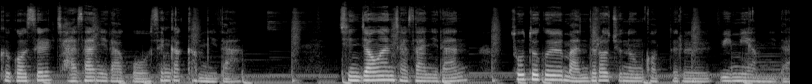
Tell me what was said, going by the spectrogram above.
그것을 자산이라고 생각합니다. 진정한 자산이란 소득을 만들어주는 것들을 의미합니다.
